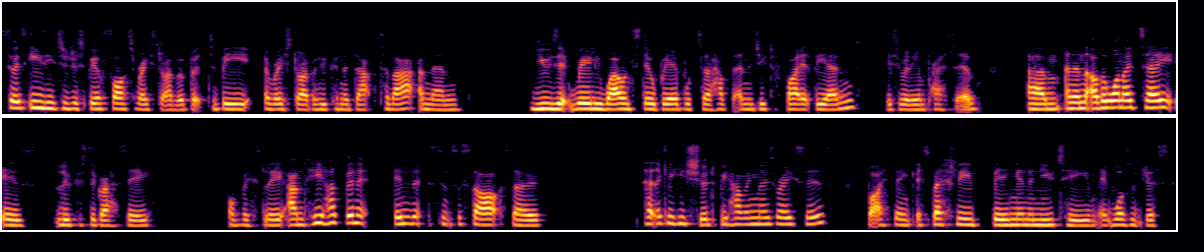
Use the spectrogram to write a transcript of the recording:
so it's easy to just be a fast race driver, but to be a race driver who can adapt to that and then use it really well and still be able to have the energy to fight at the end is really impressive. Um, and then the other one I'd say is Lucas di Grassi, obviously, and he has been in since the start, so technically he should be having those races. But I think, especially being in a new team, it wasn't just,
